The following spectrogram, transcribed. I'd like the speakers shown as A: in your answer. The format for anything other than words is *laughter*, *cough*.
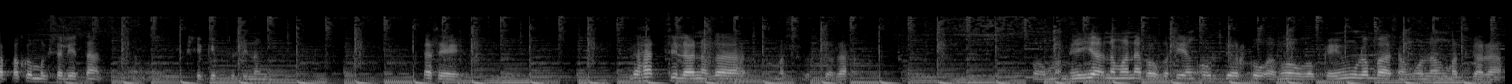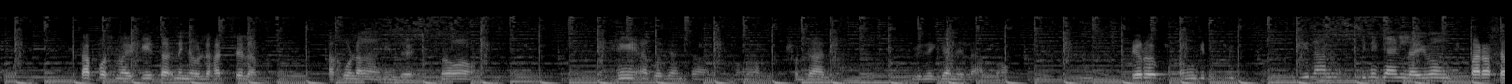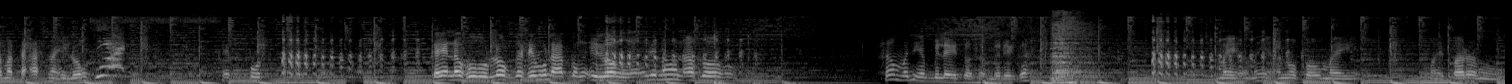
A: Hirap ako magsalita. Sikip ko sinang... Kasi lahat sila naka mas maskara. O, mahiya naman ako kasi ang order ko ano, huwag kayong labas ang walang maskara. Tapos makikita ninyo lahat sila. Ako lang ang hindi. So, hingi ako dyan sa mga sundalo. Binigyan nila ako. Pero ang ginan, binigyan nila yung para sa mataas na ilong. Eh, put. Kaya nahuhulog kasi wala akong ilong. Hindi naman ako. Saan ba niya bila ito sa Amerika? May, may ano po, may, may parang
